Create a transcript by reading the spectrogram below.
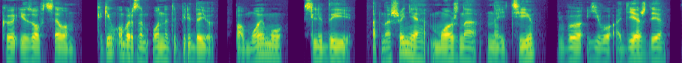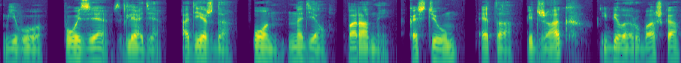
к ИЗО в целом. Каким образом он это передает? По-моему, следы отношения можно найти в его одежде, в его позе, взгляде. Одежда. Он надел парадный костюм. Это пиджак и белая рубашка,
